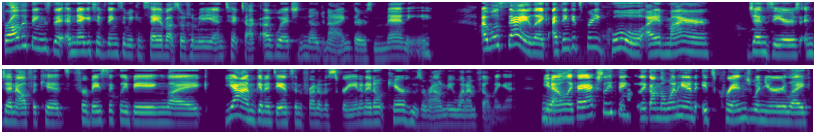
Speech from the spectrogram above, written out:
for all the things that uh, negative things that we can say about social media and TikTok, of which no denying there's many. I will say, like, I think it's pretty cool. I admire Gen Zers and Gen Alpha kids for basically being like, yeah, I'm gonna dance in front of a screen and I don't care who's around me when I'm filming it. You Yeah. know, like I actually think like on the one hand, it's cringe when you're like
